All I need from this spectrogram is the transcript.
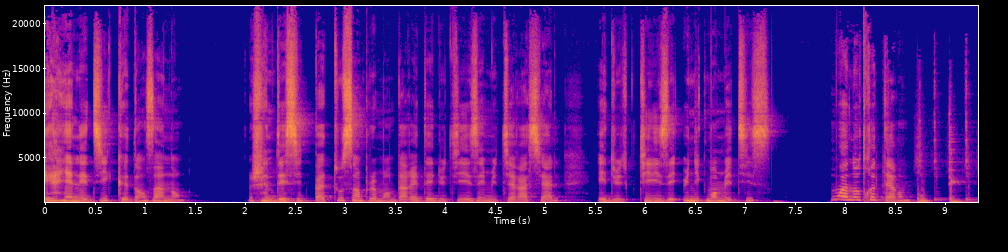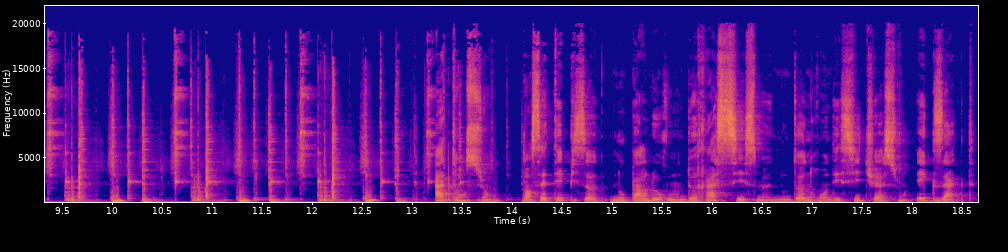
Et rien n'est dit que dans un an, je ne décide pas tout simplement d'arrêter d'utiliser multiracial et d'utiliser uniquement métis ou un autre terme. Attention, dans cet épisode, nous parlerons de racisme, nous donnerons des situations exactes,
